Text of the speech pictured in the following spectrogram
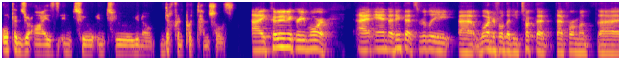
opens your eyes into into you know different potentials. I couldn't agree more. And i think that's really uh, wonderful that you took that that four month uh,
